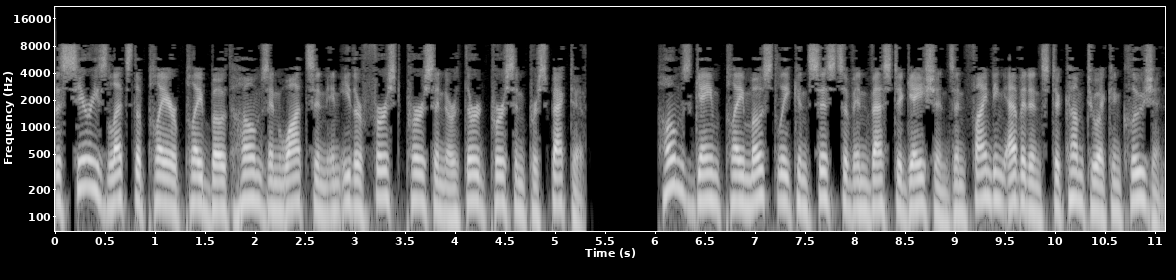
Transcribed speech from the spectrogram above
The series lets the player play both Holmes and Watson in either first-person or third-person perspective. Holmes' game play mostly consists of investigations and finding evidence to come to a conclusion.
